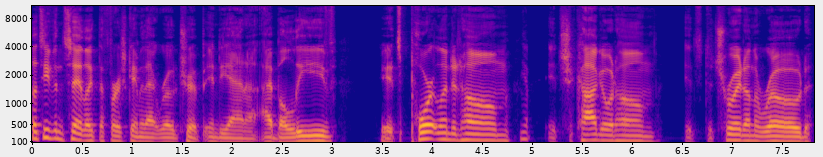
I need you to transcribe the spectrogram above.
Let's even say like the first game of that road trip, Indiana. I believe it's Portland at home, Yep. it's Chicago at home, it's Detroit on the road,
